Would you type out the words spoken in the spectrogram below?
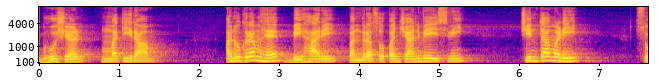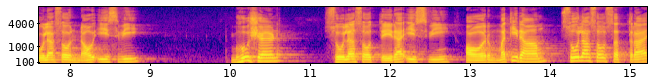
भूषण, मतीराम। अनुक्रम है बिहारी पंद्रह सौ पंचानवे ईस्वी, चिंतामणि 1609 ईस्वी, भूषण 1613 ईस्वी और मतीराम 1617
